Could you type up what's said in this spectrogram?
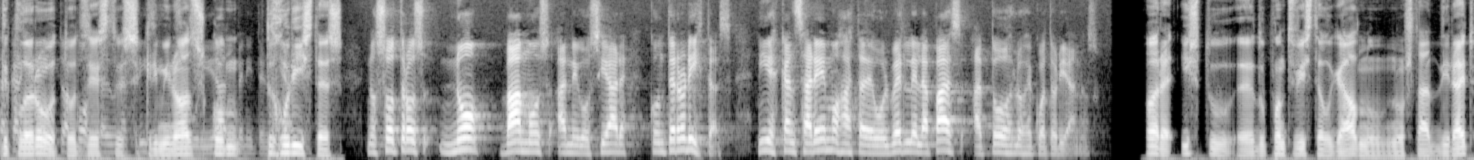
declarou todos estes criminosos como terroristas. Nosotros no vamos a negociar con terroristas, ni descansaremos hasta devolverle la paz a todos los ecuatorianos. Ora, isto, do ponto de vista legal, num, num Estado de Direito,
